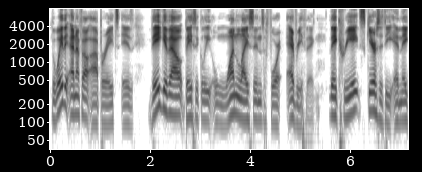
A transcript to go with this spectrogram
the way the NFL operates is they give out basically one license for everything. They create scarcity and they,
